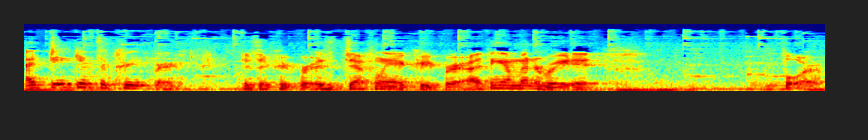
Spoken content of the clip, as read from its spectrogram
I think it's a creeper. It's a creeper. It's definitely a creeper. I think I'm gonna rate it four.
